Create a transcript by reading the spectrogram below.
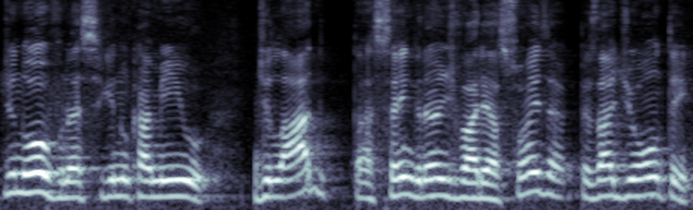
de novo, né, seguindo um caminho de lado, tá? Sem grandes variações, apesar de ontem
